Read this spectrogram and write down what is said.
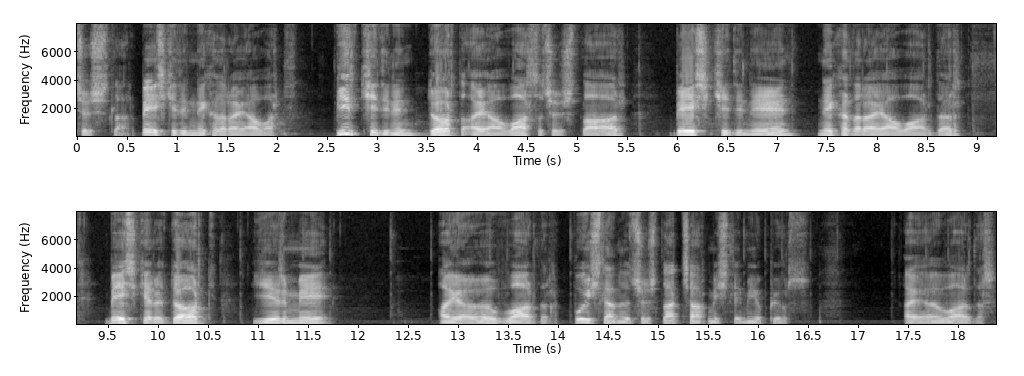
çocuklar 5 kedinin ne kadar ayağı var? Bir kedinin 4 ayağı varsa çocuklar 5 kedinin ne kadar ayağı vardır? 5 kere 4 20 ayağı vardır. Bu işlemde çocuklar çarpma işlemi yapıyoruz ayağı vardır.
